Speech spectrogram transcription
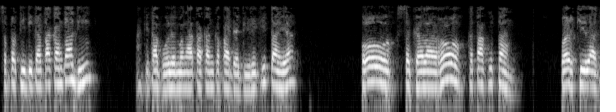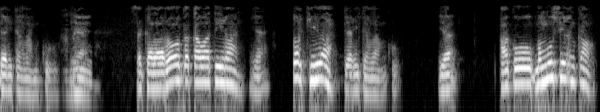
seperti dikatakan tadi, kita boleh mengatakan kepada diri kita ya, oh segala roh ketakutan, pergilah dari dalamku. Ya. Segala roh kekhawatiran, ya, pergilah dari dalamku. Ya, aku mengusir engkau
